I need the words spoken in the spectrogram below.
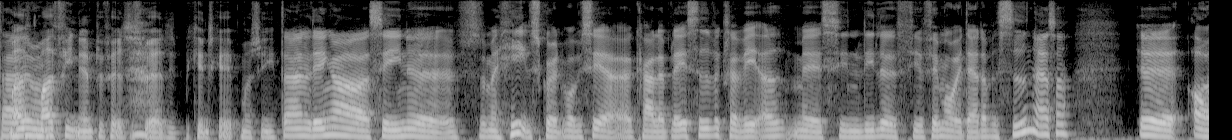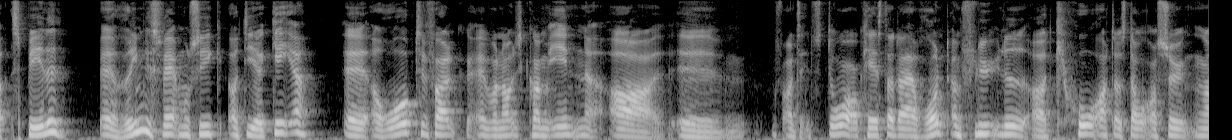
der er, meget, jo, meget fint anbefalesværdigt bekendtskab, må jeg sige. der er en længere scene, som er helt skøn, hvor vi ser Carla Bley sidde ved klaveret med sin lille 4-5-årige datter ved siden af sig, øh, og spille øh, rimelig svær musik, og dirigere øh, og råbe til folk, øh, hvornår de skal komme ind, og, øh, og et stort orkester, der er rundt om flylet, og et kor, der står og synger,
